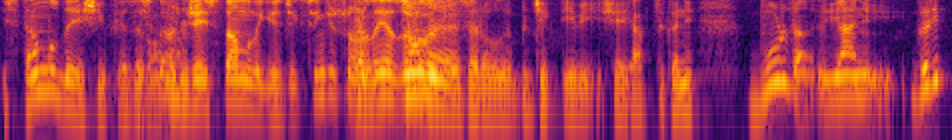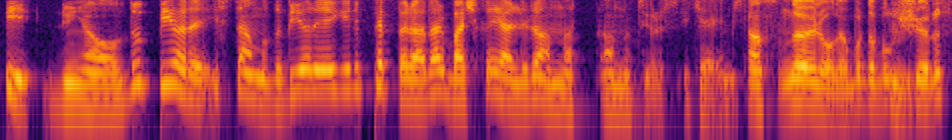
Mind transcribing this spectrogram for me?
İstanbul'da yaşayıp yazar İşte olmak. önce İstanbul'a geleceksin ki sonra Tabii, da yazar sonra olabilirsin. yazar olabilecek diye bir şey yaptık. Hani burada yani garip bir dünya oldu. Bir araya İstanbul'da bir araya gelip hep beraber başka yerleri anlat, anlatıyoruz hikayemizi. Aslında öyle oluyor. Burada buluşuyoruz.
